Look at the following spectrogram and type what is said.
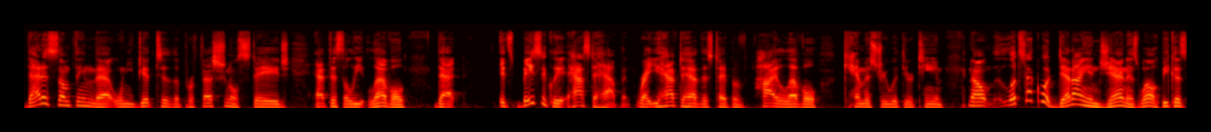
that is something that when you get to the professional stage at this elite level that it's basically it has to happen, right? You have to have this type of high level chemistry with your team. Now, let's talk about Deadeye and Jen as well, because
